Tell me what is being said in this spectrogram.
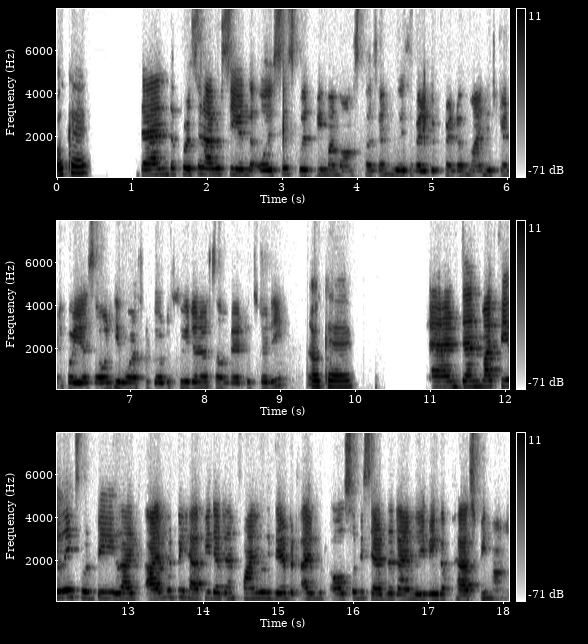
Okay. Then the person I would see in the Oasis would be my mom's cousin, who is a very good friend of mine. He's 24 years old. He wants to go to Sweden or somewhere to study. Okay. And then my feelings would be like I would be happy that I'm finally there, but I would also be sad that I'm leaving the past behind.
